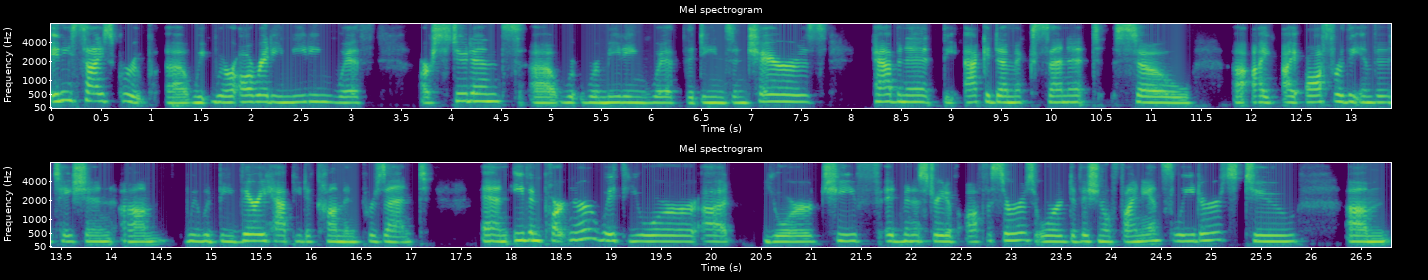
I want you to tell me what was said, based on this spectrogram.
any size group. Uh, we, we're already meeting with our students. Uh, we're, we're meeting with the deans and chairs, cabinet, the academic senate. So uh, I, I offer the invitation. Um, we would be very happy to come and present and even partner with your uh, your chief administrative officers or divisional finance leaders to um,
